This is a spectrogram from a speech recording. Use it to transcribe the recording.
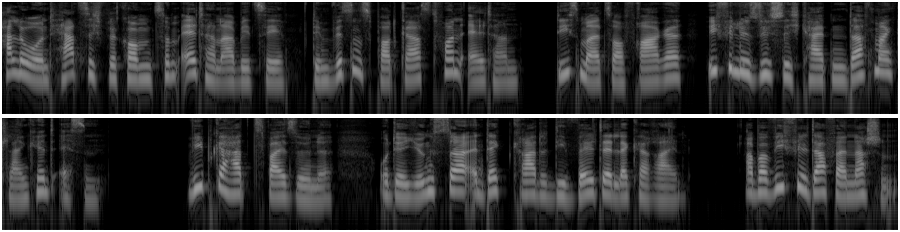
Hallo und herzlich willkommen zum Eltern-ABC, dem Wissenspodcast von Eltern. Diesmal zur Frage, wie viele Süßigkeiten darf mein Kleinkind essen? Wiebke hat zwei Söhne und ihr Jüngster entdeckt gerade die Welt der Leckereien. Aber wie viel darf er naschen?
